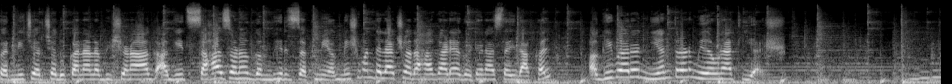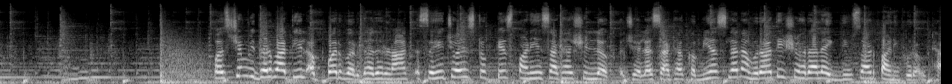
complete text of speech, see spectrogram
फर्निचरच्या दुकानाला भीषण आग आगीत सहा जण गंभीर जखमी. अग्निशमन दलाच्या दहा गाड्या घटनास्थळी दाखल. आगीवर नियंत्रण मिळवण्यात यश. पश्चिम विदर्भातील अप्पर वर्धा धरणात सेहेचाळीस टक्केच पाणीसाठा शिल्लक. जलसाठा कमी असल्यानं अमरावती शहराला एक दिवसाआड पाणी पुरवठा.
